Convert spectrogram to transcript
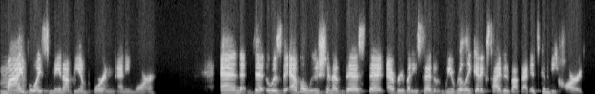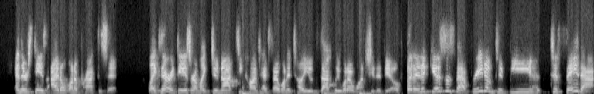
my voice may not be important anymore. And that was the evolution of this that everybody said, we really get excited about that. It's going to be hard. And there's days I don't want to practice it. Like there are days where I'm like, do not seek context. I want to tell you exactly what I want you to do. But it gives us that freedom to be, to say that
